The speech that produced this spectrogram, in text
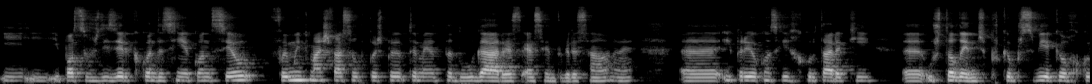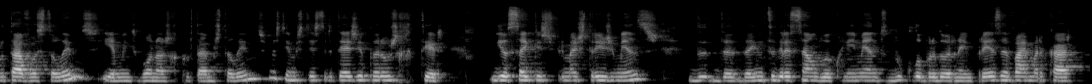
E, e posso-vos dizer que quando assim aconteceu, foi muito mais fácil depois para, também para delegar essa, essa integração, não é? Uh, e para eu conseguir recrutar aqui uh, os talentos, porque eu percebia que eu recrutava os talentos, e é muito bom nós recrutarmos talentos, mas temos de ter estratégia para os reter. E eu sei que estes primeiros três meses da integração, do acolhimento do colaborador na empresa vai marcar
